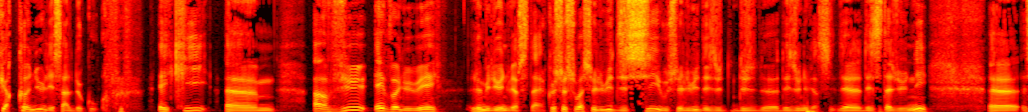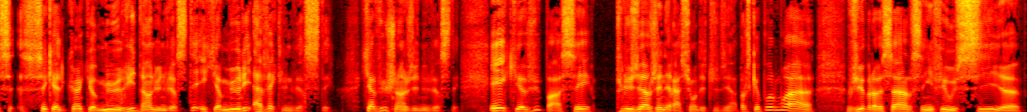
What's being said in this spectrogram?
qui a connu les salles de cours et qui a vu évoluer le milieu universitaire, que ce soit celui d'ici ou celui des, des, universités des États-Unis. Euh, c'est quelqu'un qui a mûri dans l'université et qui a mûri avec l'université, qui a vu changer l'université et qui a vu passer plusieurs générations d'étudiants. Parce que pour moi, vieux professeur signifie aussi euh,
